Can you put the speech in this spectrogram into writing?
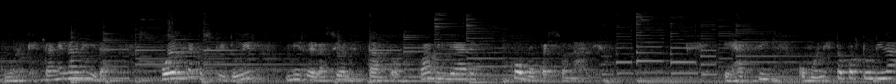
como los que están en la vida, puedo reconstituir mis relaciones tanto familiares como personales. Es así como en esta oportunidad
